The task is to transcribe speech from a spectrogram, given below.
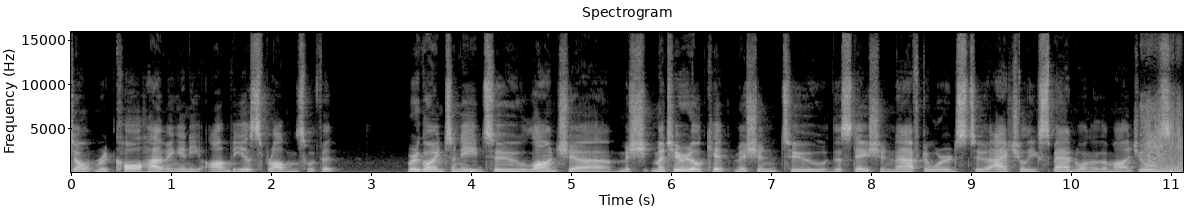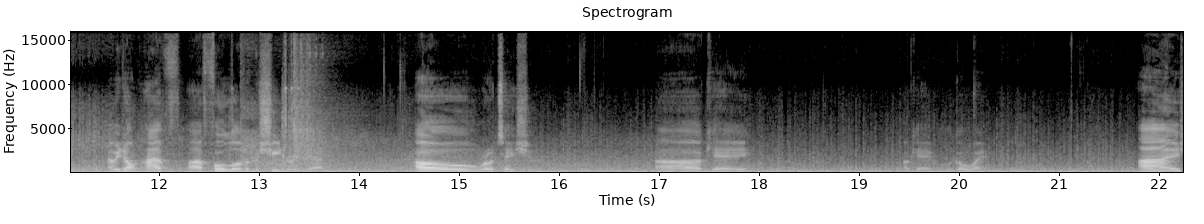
don't recall having any obvious problems with it. We're going to need to launch a material kit mission to the station afterwards to actually expand one of the modules. And we don't have a full load of machinery yet. Oh, rotation. Okay. Okay, we'll go away. I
